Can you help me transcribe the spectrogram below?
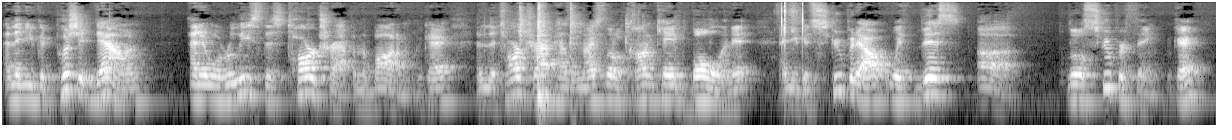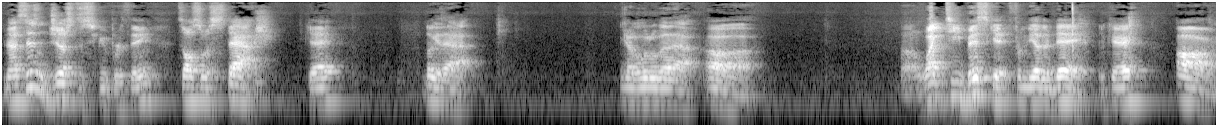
and then you could push it down, and it will release this tar trap in the bottom, okay? And the tar trap has a nice little concave bowl in it, and you can scoop it out with this uh, little scooper thing, okay? Now, this isn't just a scooper thing. It's also a stash, okay? Look at that. Got a little bit of that. Uh, uh, white tea biscuit from the other day, okay? Um,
